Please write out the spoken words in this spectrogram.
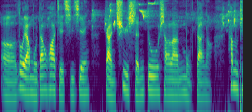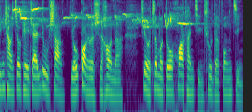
呃洛阳牡丹花节期间赶去神都赏览牡丹哦，他们平常就可以在路上游逛的时候呢，就有这么多花团锦簇的风景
